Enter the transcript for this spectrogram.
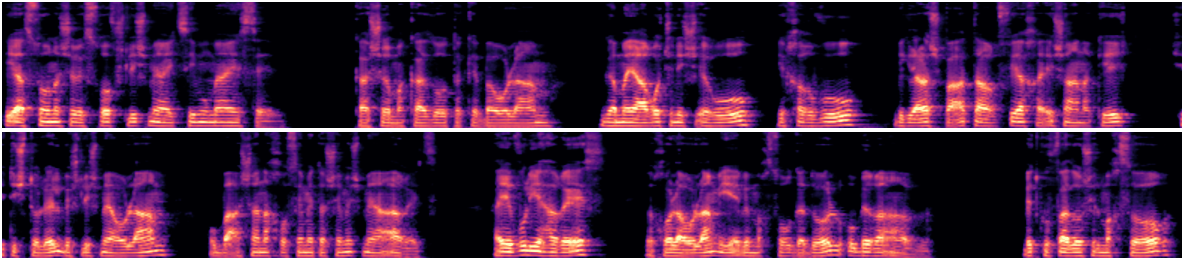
היא אסון אשר ישרוף שליש מהעצים ומהעשב. כאשר מכה זו תכה בעולם, גם היערות שנשארו יחרבו בגלל השפעת תערפיח האש הענקית שתשתולל בשליש מהעולם ובעשן החוסם את השמש מהארץ. היבול ייהרס וכל העולם יהיה במחסור גדול וברעב. בתקופה זו של מחסור,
